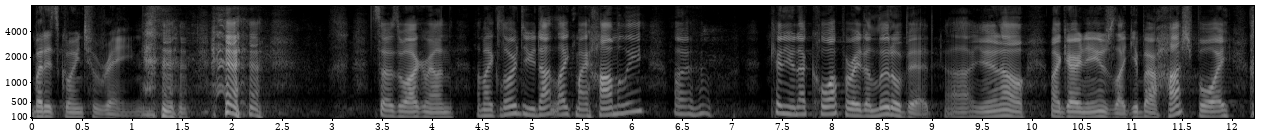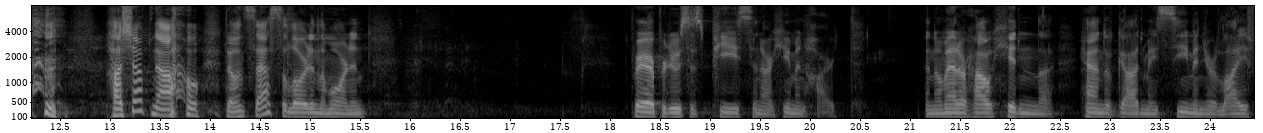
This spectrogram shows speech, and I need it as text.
but it's going to rain. so I was walking around. I'm like, Lord, do you not like my homily? Uh, can you not cooperate a little bit? Uh, you know, my guardian angel was like, You better hush, boy. hush up now. Don't sass the Lord in the morning. Prayer produces peace in our human heart. And no matter how hidden the hand of God may seem in your life,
